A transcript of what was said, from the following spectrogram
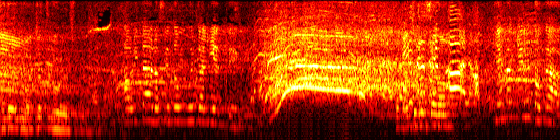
저도 여기 완전 뜨거워요 지금. Ahorita lo siento muy caliente. 한번 만져볼 사람? ¿Quién no quiere tocar?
